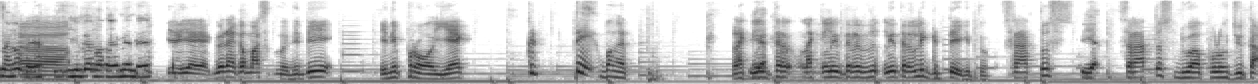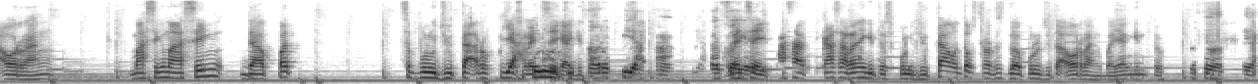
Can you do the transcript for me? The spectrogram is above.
Nangkep ya, Eh, you got what I mean ya. ya ya ya. Gue nangkep maksud lo. Jadi ini proyek gede banget. Like Iya. liter, like literally, literally gede gitu. 100 Iya. 120 juta orang masing-masing dapat 10 juta rupiah let's 10 say kayak juta gitu. rupiah. Nah, let's say, Let's say kasar, kasarannya gitu 10 juta untuk 120 juta orang. Bayangin tuh. betul. Ya.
